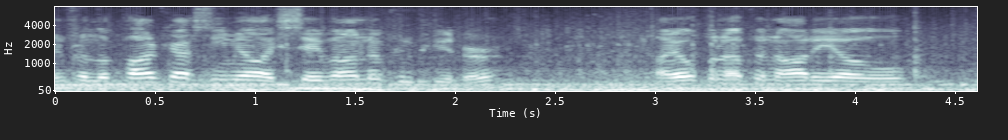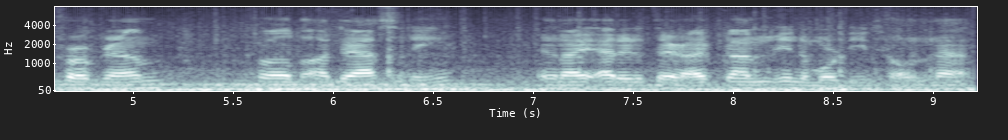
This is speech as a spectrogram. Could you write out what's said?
And from the podcast email, I save it on a computer I open up an audio program called Audacity and I edit it there. I've gone into more detail than that.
